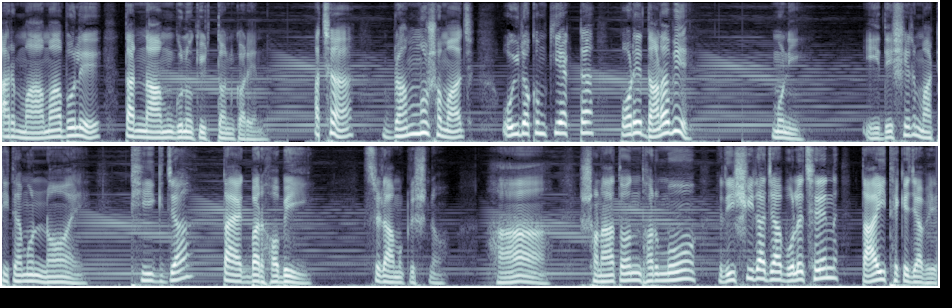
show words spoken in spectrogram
আর মামা বলে তার নাম গুণকীর্তন করেন। আচ্ছা ব্রাহ্ম সমাজ ওই রকম কি একটা পরে দাঁড়াবে? মণি, এ দেশের মাটি তেমন নয়, ঠিক যা তা একবার হবেই। শ্রীরামকৃষ্ণ, হাঁ, সনাতন ধর্ম ঋষিরা যা বলেছেন তাই থেকে যাবে,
